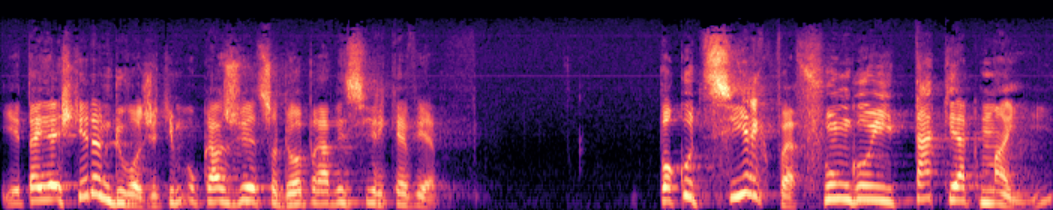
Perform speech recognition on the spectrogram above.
je tady ještě jeden důvod, že tím ukazuje, co doopravdy církev je. Pokud církve fungují tak, jak mají,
